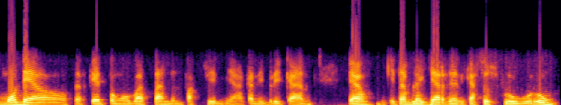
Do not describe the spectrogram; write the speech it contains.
model terkait pengobatan dan vaksin yang akan diberikan. Ya, kita belajar dari kasus flu burung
